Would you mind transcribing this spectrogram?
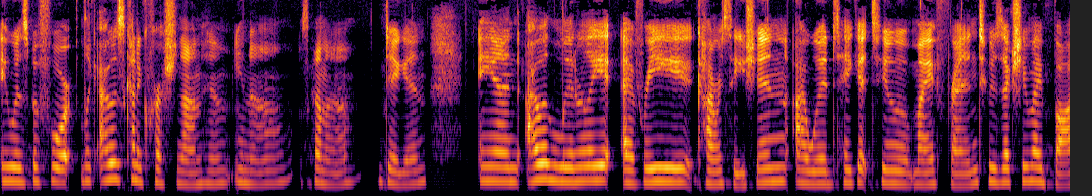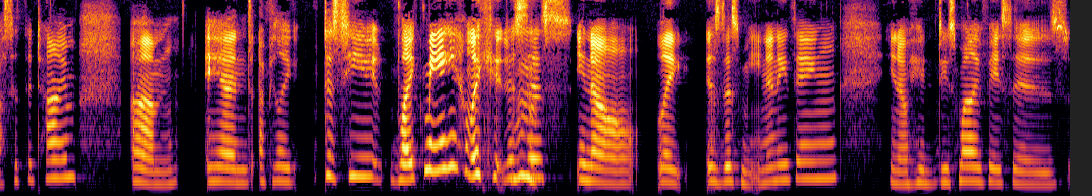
it was before like I was kind of crushing on him, you know. I was kind of digging. And I would literally every conversation I would take it to my friend who was actually my boss at the time. Um, and I'd be like, "Does he like me? Like, does Mhm. this, you know, like, is this mean anything?" You know, he'd do smiley faces,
